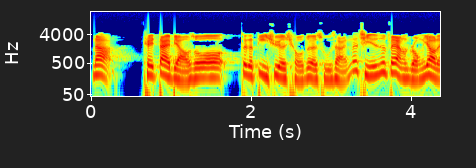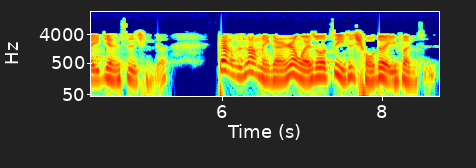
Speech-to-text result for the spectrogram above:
那可以代表说这个地区的球队出赛，那其实是非常荣耀的一件事情的。这样子让每个人认为说自己是球队的一份子，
